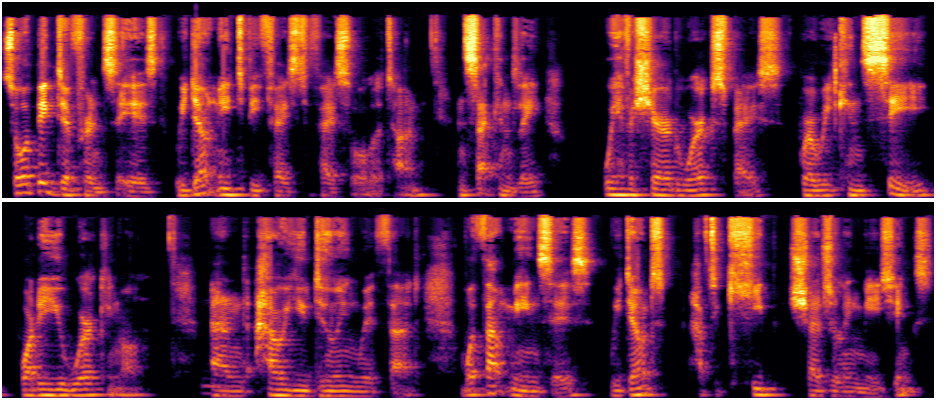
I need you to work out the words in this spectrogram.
So, a big difference is we don't need to be face to face all the time. And secondly, we have a shared workspace where we can see what are you working on. And how are you doing with that what that means is we don't have to keep scheduling meetings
